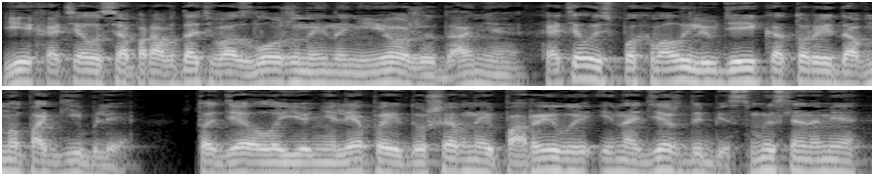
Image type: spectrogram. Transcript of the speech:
Ей хотелось оправдать возложенные на нее ожидания, хотелось похвалы людей, которые давно погибли, что делало ее нелепые душевные порывы и надежды бессмысленными,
